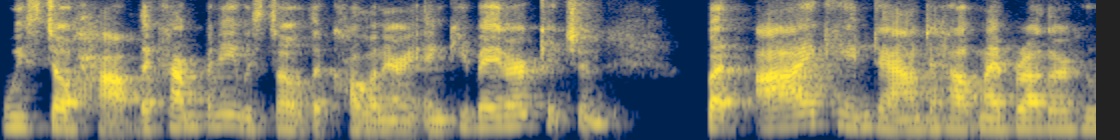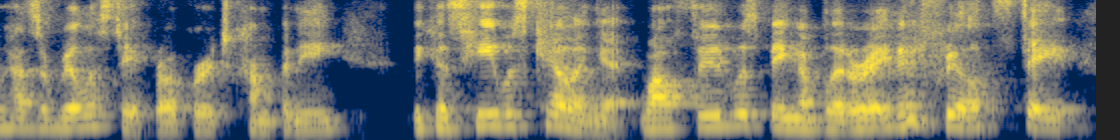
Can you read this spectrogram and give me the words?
We still have the company, we still have the culinary incubator kitchen, but I came down to help my brother, who has a real estate brokerage company, because he was killing it while food was being obliterated, real estate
